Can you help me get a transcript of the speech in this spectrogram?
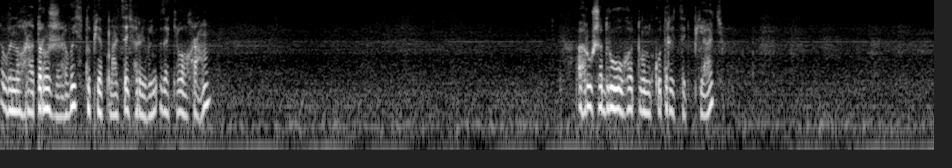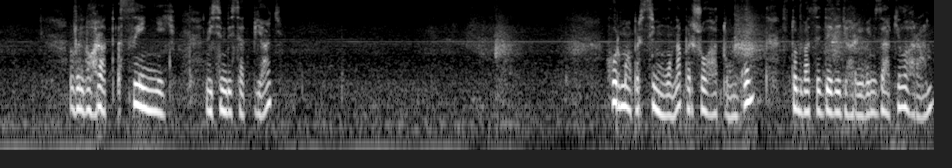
Виноград рожевий 115 гривень за кілограм. Груша другого гатунку 35. Виноград синій 85. Хурма персімона першого гатунку 129 гривень за кілограм.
